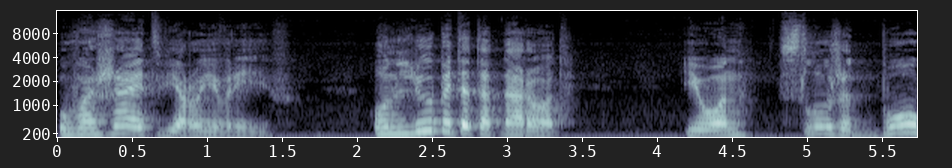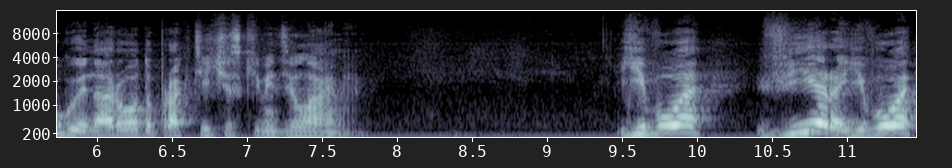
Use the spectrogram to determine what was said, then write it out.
уважает веру евреев. Он любит этот народ, и он служит Богу и народу практическими делами. Его вера, его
